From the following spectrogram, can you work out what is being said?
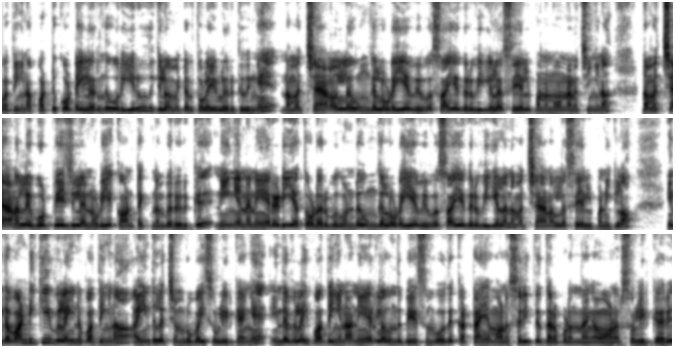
பார்த்தீங்கன்னா பட்டுக்கோட்டையிலேருந்து ஒரு இருபது கிலோமீட்டர் தொலைவில் இருக்குதுங்க. நம்ம சேனலில் உங்களுடைய விவசாய கருவிகளை சேல் பண்ணணும்னு நினச்சிங்கன்னா நம்ம சேனல் எபோட் பேஜில் என்னுடைய காண்டாக்ட் நம்பர் இருக்குது நீங்கள் என்னை நேரடியாக தொடர்பு கொண்டு உங்களுடைய விவசாய கருவிகளை நம்ம சேனலில் சேல் பண்ணிக்கலாம். இந்த வண்டிக்கு விலைன்னு பார்த்தீங்கன்னா ஐந்து லட்சம் ரூபாய் சொல்லியிருக்காங்க. இந்த விலை பார்த்தீங்கன்னா நேரில் வந்து பேசும்போது கட்டாயம் அனுசரித்து தரப்படும் தாங்க ஓனர் சொல்லியிருக்காரு.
